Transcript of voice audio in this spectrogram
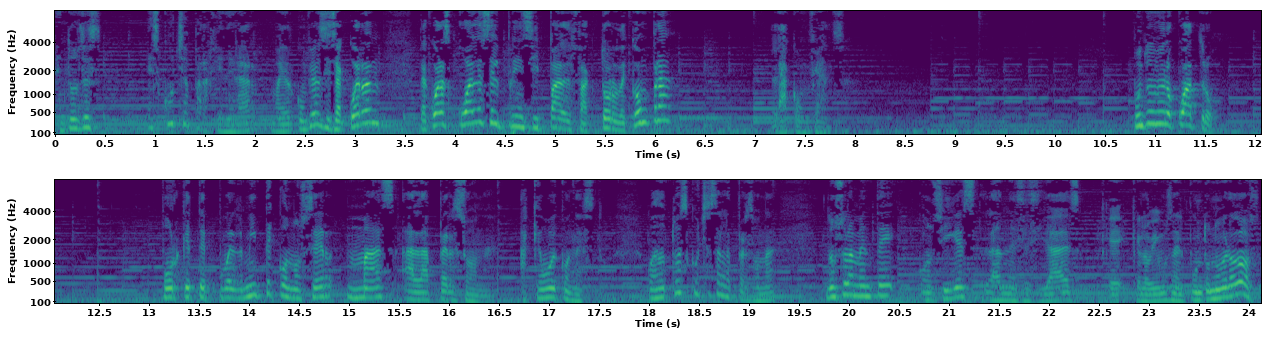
Entonces, escucha para generar mayor confianza. ¿Y se acuerdan? ¿Te acuerdas cuál es el principal factor de compra? La confianza. Punto número 4. Porque te permite conocer más a la persona. ¿A qué voy con esto? Cuando tú escuchas a la persona, no solamente consigues las necesidades que, lo vimos en el punto número 2,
